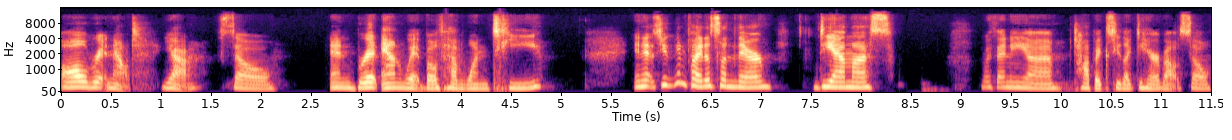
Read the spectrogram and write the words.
All written out. Yeah. So and Brit and Wit both have one T in it. So you can find us on there, DM us with any uh topics you'd like to hear about. So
